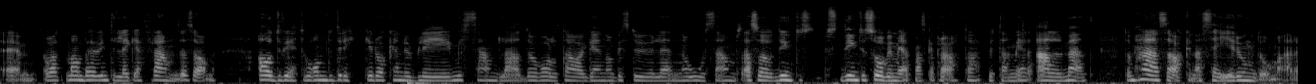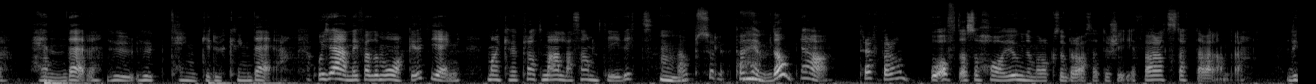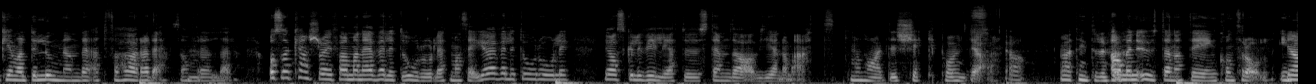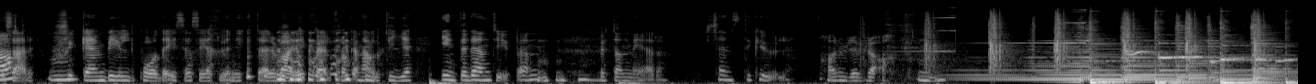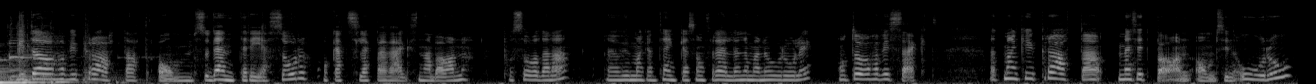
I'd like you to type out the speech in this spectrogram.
Ehm, och att man behöver inte lägga fram det som Ja du vet om du dricker då kan du bli misshandlad och våldtagen och bestulen och osams. Alltså det är inte, det är inte så vi menar att man ska prata utan mer allmänt. De här sakerna säger ungdomar händer. Hur, hur tänker du kring det? Och gärna ifall de åker ett gäng. Man kan väl prata med alla samtidigt. Mm. Absolut. Ta hem dem. Ja. Träffa dem. Och ofta så har ju ungdomar också bra strategier för att stötta varandra. Det kan vara lite lugnande att få höra det som förälder. Och så kanske då ifall man är väldigt orolig att man säger jag är väldigt orolig. Jag skulle vilja att du stämde av genom att. Man har lite checkpoints. Ja. Ja. Vad tänkte du för? Ja men utan att det är en kontroll. Inte Ja. så här, skicka en bild på dig så jag ser att du är nykter varje kväll klockan halv tio. Inte den typen. Utan mer, känns det kul? Har du det bra? Idag har vi pratat om studentresor och att släppa iväg sina barn på sådana. Eh, hur man kan tänka som förälder när man är orolig. Och då har vi sagt att man kan ju prata med sitt barn om sin oro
